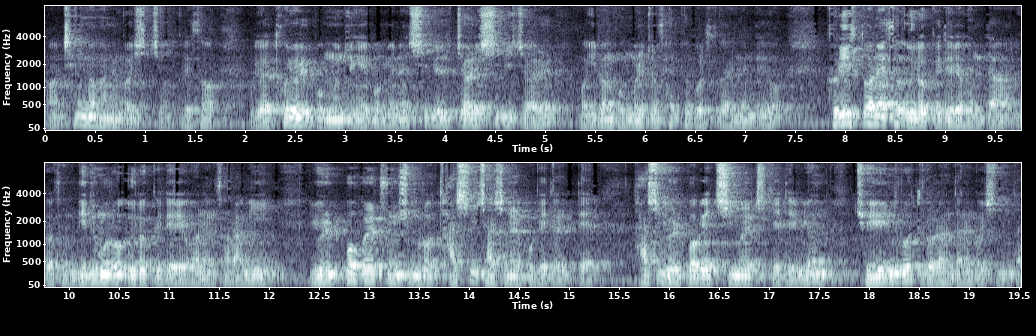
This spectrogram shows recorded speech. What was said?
어, 책망하는 것이죠. 그래서 우리가 토요일 본문 중에 보면은 11절, 12절 뭐 이런 본문을 좀 살펴볼 수가 있는데요. 그리스도 안에서 의롭게 되려 한다. 이것은 믿음으로 의롭게 되려 하는 사람이 율법을 중심으로 다시 자신을 보게 될 때, 다시 율법의 짐을 지게 되면 죄인으로 드러난다는 것입니다.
